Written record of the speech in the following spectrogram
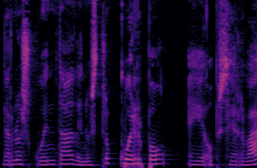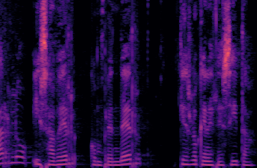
darnos cuenta de nuestro cuerpo, eh, observarlo y saber comprender qué es lo que necesita.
